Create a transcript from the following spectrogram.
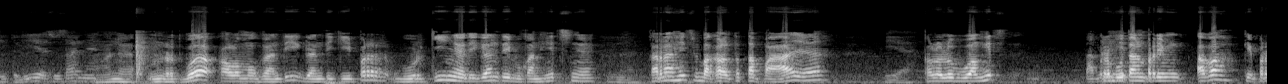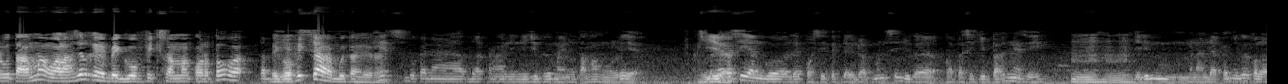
Itu dia susahnya. Mana? Menurut gua kalau mau ganti ganti kiper Burkinya diganti bukan hitsnya. Benar. Karena hits bakal tetap aja. Iya. Kalau lu buang hits Tapi perebutan perim apa kiper utama walhasil kayak Begovic sama Courtois. Tapi Begovic cabut akhirnya. Hits bukannya belakangan ini juga main utama mulu ya? Iya. Sebenarnya sih yang gue lihat positif dari Dortmund sih juga kualitas kipernya sih. Hmm, hmm. Jadi menandakan juga kalau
